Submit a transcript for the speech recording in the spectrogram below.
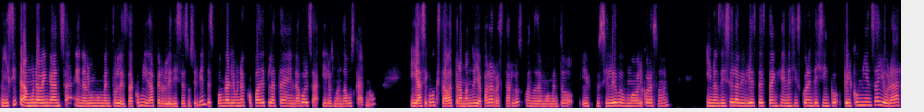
Y sí trama una venganza, en algún momento les da comida, pero le dice a sus sirvientes, póngale una copa de plata en la bolsa y los manda a buscar, ¿no? Y así como que estaba tramando ya para arrestarlos, cuando de momento pues sí le mueve el corazón y nos dice la Biblia, está en Génesis 45, que él comienza a llorar,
